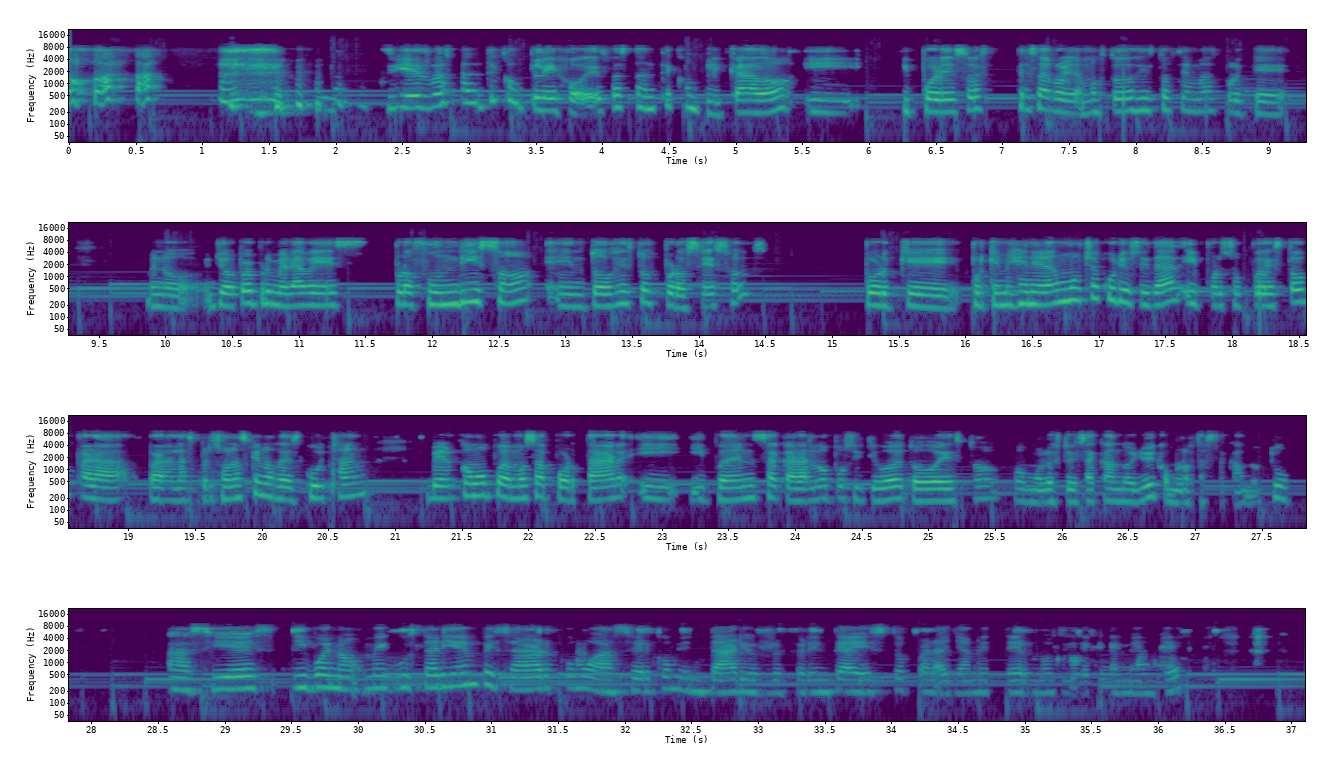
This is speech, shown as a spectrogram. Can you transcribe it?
sí, es bastante complejo, es bastante complicado y, y por eso desarrollamos todos estos temas porque bueno, yo por primera vez profundizo en todos estos procesos porque, porque me generan mucha curiosidad y por supuesto para, para las personas que nos escuchan, ver cómo podemos aportar y, y pueden sacar algo positivo de todo esto, como lo estoy sacando yo y como lo estás sacando tú. Así es. Y bueno, me gustaría empezar como a hacer comentarios referente a esto para ya meternos directamente.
